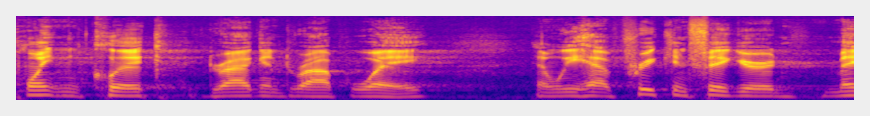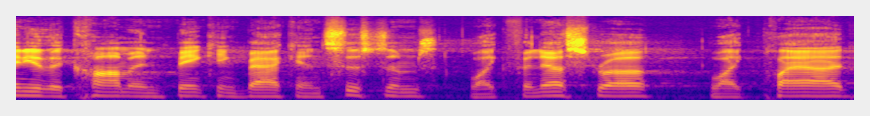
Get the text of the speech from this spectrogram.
point-and-click, drag-and-drop way, and we have pre-configured many of the common banking backend systems like Finastra, like Plaid,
